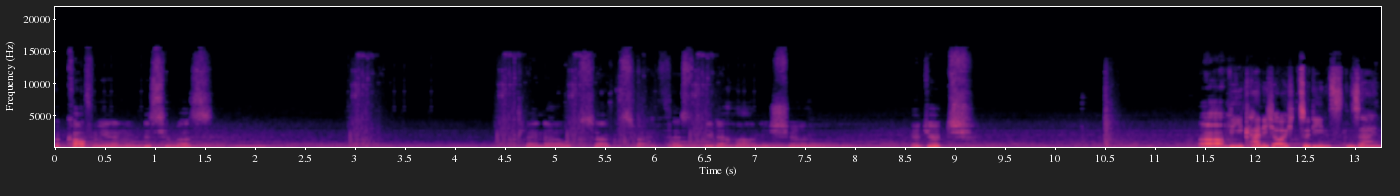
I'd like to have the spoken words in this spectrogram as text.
Verkaufen wir dann ein bisschen was. Kleiner Rucksack, zwei Festlederharnische. Gut, gut. Ah, Wie kann ich euch zu Diensten sein?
